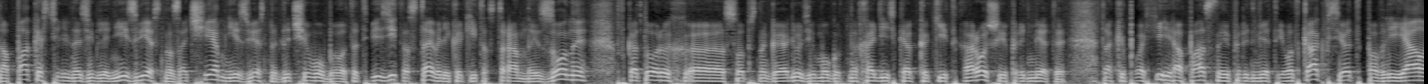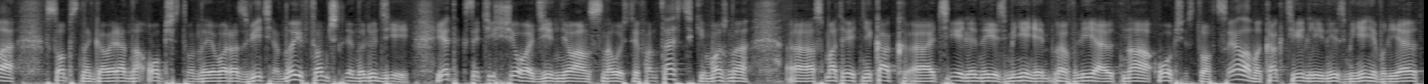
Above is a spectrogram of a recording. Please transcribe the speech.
напакостили на Земле. Неизвестно зачем, неизвестно для чего был этот визит. Оставили какие-то странные зоны, в которых, э, собственно говоря, люди могут находить как какие-то хорошие предметы, так и плохие, опасные предметы. И вот как все это повлияло, собственно говоря, на общество, на его развитие, но и в том числе на людей. И это, кстати, еще один нюанс научной фантастики. Можно э, смотреть не как э, те или иные изменения влияют на общество в целом, а как те или иные изменения влияют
